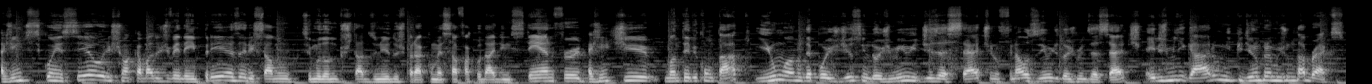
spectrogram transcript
A gente se conheceu, eles tinham acabado de vender a empresa, eles estavam se mudando para os Estados Unidos para começar a faculdade em Stanford. A gente manteve contato e um ano depois disso, em 2017, no finalzinho de 2017, eles me ligaram e me pediram para me juntar a Brex.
